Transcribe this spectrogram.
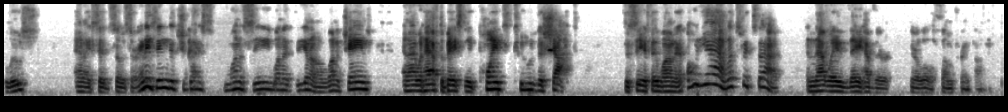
loose. And I said, "So, is there anything that you guys want to see? Want to, you know, want to change?" And I would have to basically point to the shot to see if they want to. Oh yeah, let's fix that. And that way, they have their their little thumbprint on it.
